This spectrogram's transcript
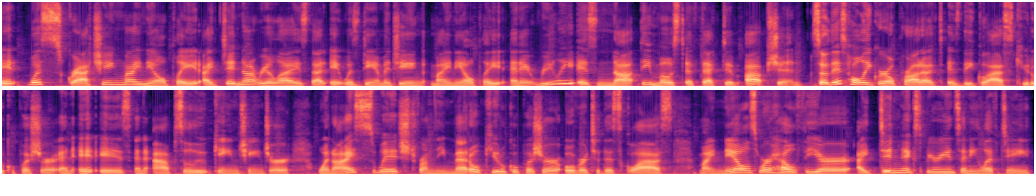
It was scratching my nail plate. I did not realize that it was damaging my nail plate, and it really is not the most effective option. So this Holy Grail product is the glass cuticle pusher, and it is an absolute game changer. When I switched from the metal cuticle pusher over to this glass, my nails were healthier. I didn't experience any lifting.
